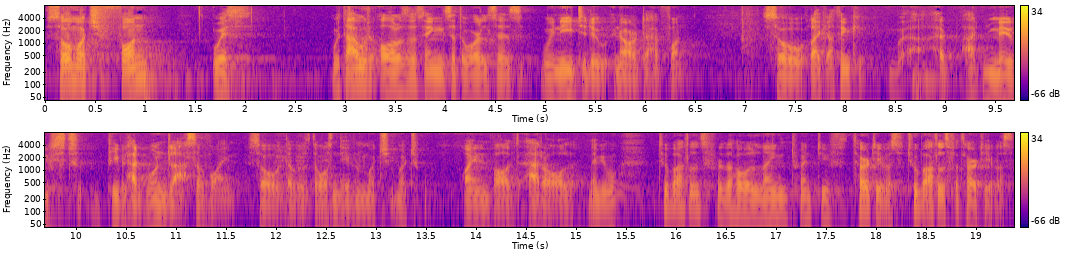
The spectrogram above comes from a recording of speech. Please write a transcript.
so much fun with without all of the things that the world says we need to do in order to have fun. So, like I think at, at most people had one glass of wine, so there was there wasn't even much much wine involved at all. Maybe two bottles for the whole 9, 20, 30 of us. Two bottles for 30 of us,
